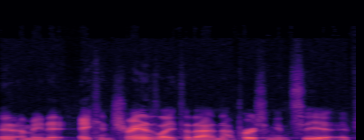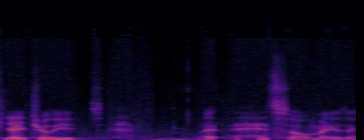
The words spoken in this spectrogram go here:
I mean, it, it can translate to that, and that person can see it if they truly. It, it's so amazing.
